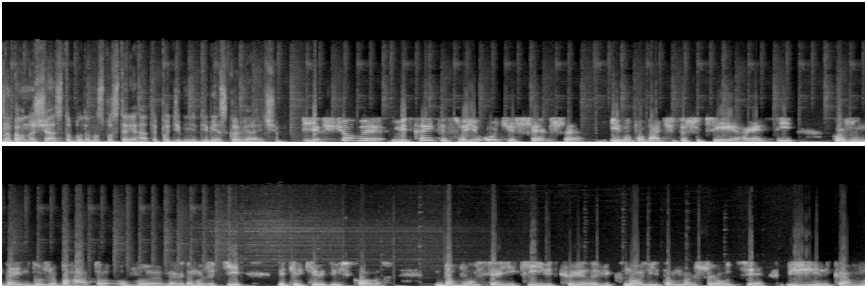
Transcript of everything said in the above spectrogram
Напевно, часто будемо спостерігати подібні дріб'язкові речі. Якщо ви відкриєте свої очі ширше, і ви побачите, що цієї агресії кожен день дуже багато в мирному житті, не тільки від військових. Бабуся, які відкрили вікно літом в маршрутці, жінка в,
